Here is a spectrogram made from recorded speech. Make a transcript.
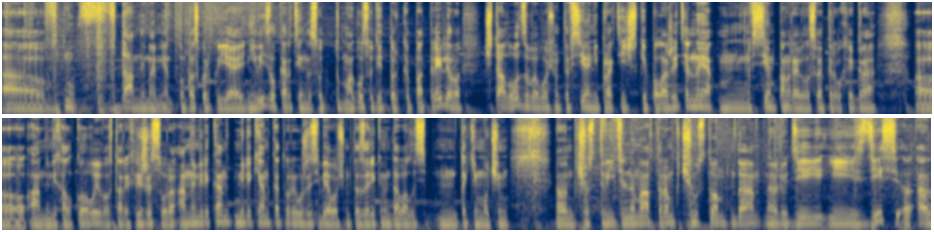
а, в, ну, в, данный момент. Но поскольку я не видел картины, суд- могу судить только по трейлеру. Читал отзывы, в общем-то, все они практически положительные. Всем понравилась, во-первых, игра э, Анны Михалковой, во-вторых, режиссура Анны Меликан, Меликян, которая уже себя, в общем-то, зарекомендовалась м, таким очень э, чувствительным автором к чувствам, да, людей. И здесь э, э,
